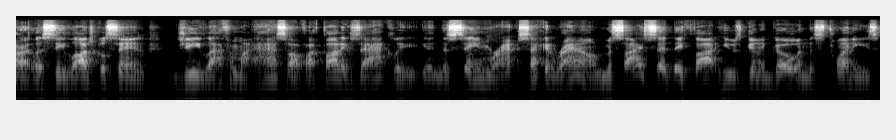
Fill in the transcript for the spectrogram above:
all right, let's see. Logical saying, gee, laughing my ass off. I thought exactly in the same ra- second round. Masai said they thought he was going to go in this 20s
